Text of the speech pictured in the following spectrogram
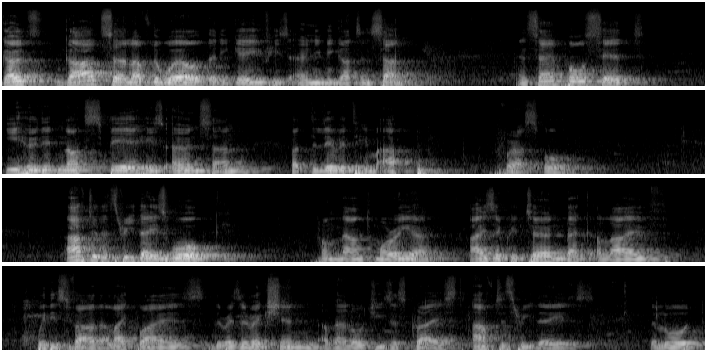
God so loved the world that he gave his only begotten Son. And St. Paul said, He who did not spare his own Son, but delivered him up for us all. After the three days' walk from Mount Moriah, Isaac returned back alive with his father. Likewise, the resurrection of our Lord Jesus Christ, after three days, the Lord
